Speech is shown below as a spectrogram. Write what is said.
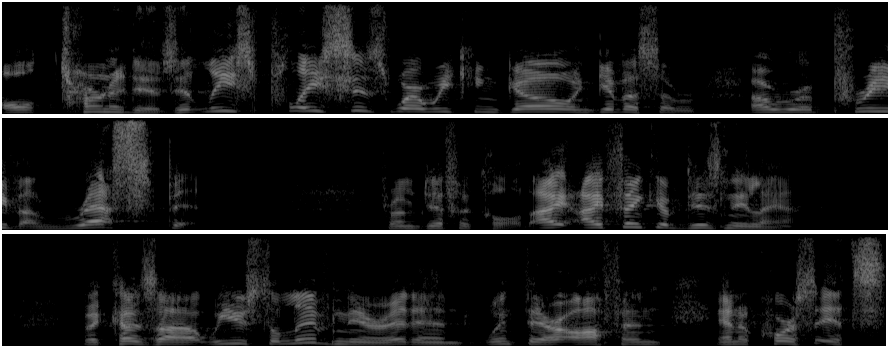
alternatives, at least places where we can go and give us a, a reprieve, a respite from difficult. I, I think of Disneyland because uh, we used to live near it and went there often. And of course, its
